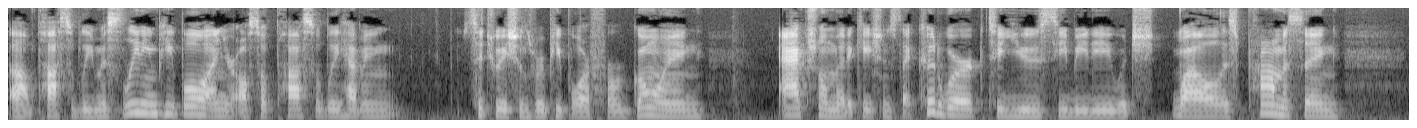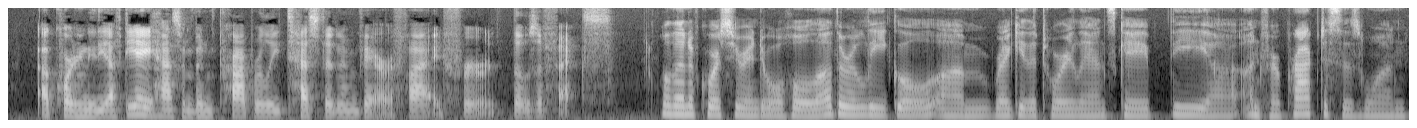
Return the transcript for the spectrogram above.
uh, possibly misleading people, and you're also possibly having situations where people are foregoing actual medications that could work to use CBD, which, while is promising, according to the FDA, hasn't been properly tested and verified for those effects. Well, then, of course, you're into a whole other legal um, regulatory landscape, the uh, unfair practices one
